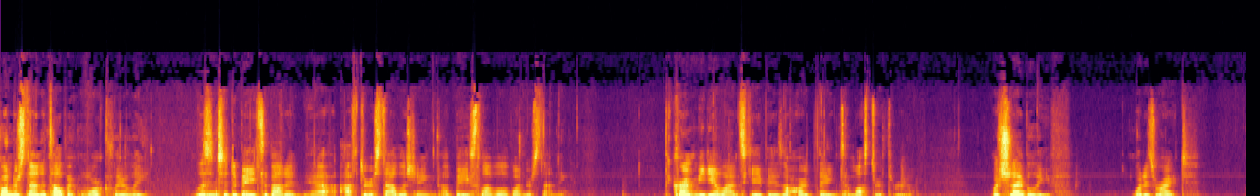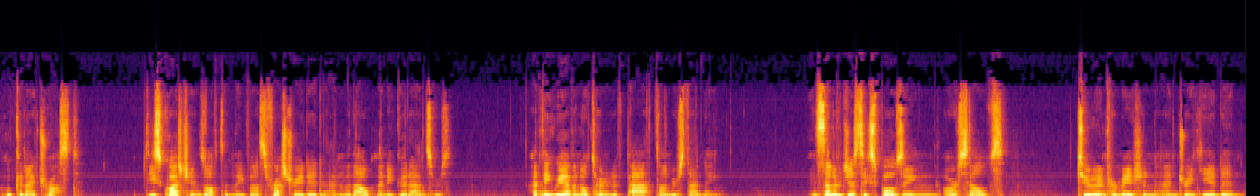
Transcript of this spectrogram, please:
To understand a topic more clearly, listen to debates about it after establishing a base level of understanding. The current media landscape is a hard thing to muster through. What should I believe? What is right? Who can I trust? These questions often leave us frustrated and without many good answers. I think we have an alternative path to understanding. Instead of just exposing ourselves to information and drinking it in,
